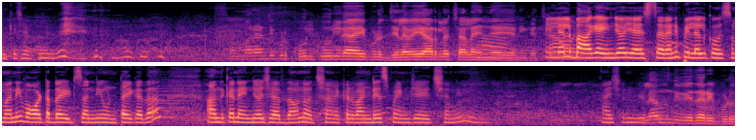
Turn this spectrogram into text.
ఇంకా చెప్పండి సమ్మర్ అంటే ఇప్పుడు కూల్ కూల్గా ఇప్పుడు జలవయ్యారులో చాలా ఎంజాయ్ చేయడానికి పిల్లలు బాగా ఎంజాయ్ చేస్తారని పిల్లల కోసమని వాటర్ రైడ్స్ అన్నీ ఉంటాయి కదా అందుకని ఎంజాయ్ చేద్దామని వచ్చాము ఇక్కడ వన్ డే స్పెండ్ చేయొచ్చని ఐశ్వర్యం ఎలా ఉంది వెదర్ ఇప్పుడు?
